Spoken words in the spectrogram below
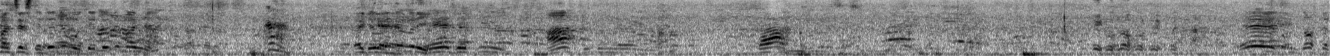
Manchester. Tentu jemput, tentu jemput mana? Okay. Jemput tengok ni. Eh, Joki. Ha? Kak? Eh, orang boleh. Eh, tuan-tuan,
